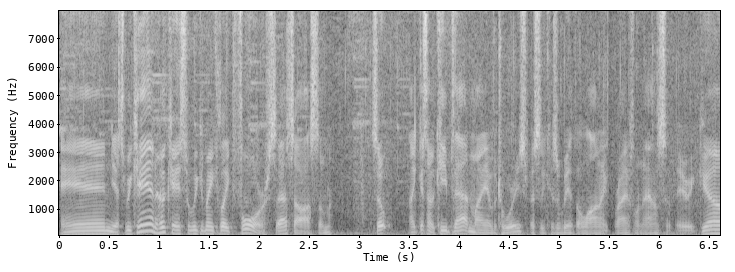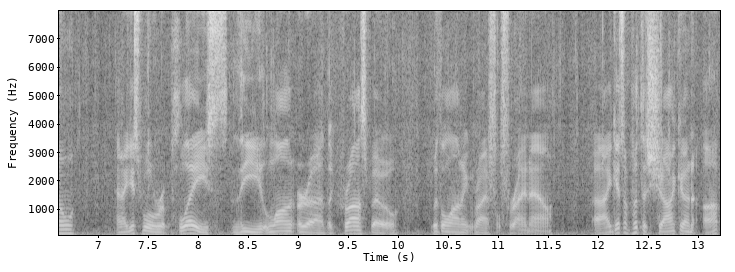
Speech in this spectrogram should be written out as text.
And yes we can, okay, so we can make like four, so that's awesome. So, I guess I'll keep that in my inventory, especially because we have the long rifle now, so there we go. And I guess we'll replace the long, or uh, the crossbow with a long neck rifle for right now. Uh, I guess I'll put the shotgun up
